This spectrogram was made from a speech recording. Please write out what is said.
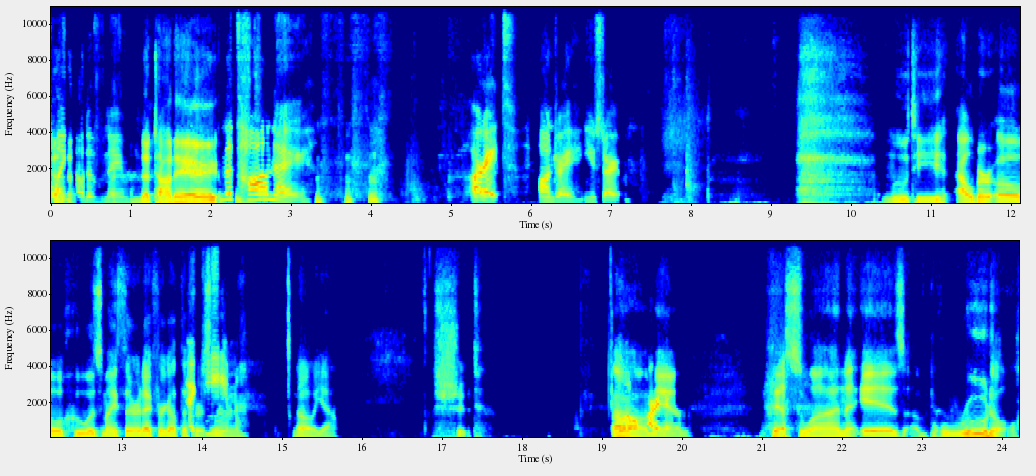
blanked on his name. Netane. Netane. All right, Andre, you start. Muti, Albert O. Who was my third? I forgot the first name. Agim. Oh yeah. Shoot. Oh harder. man. This one is brutal.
